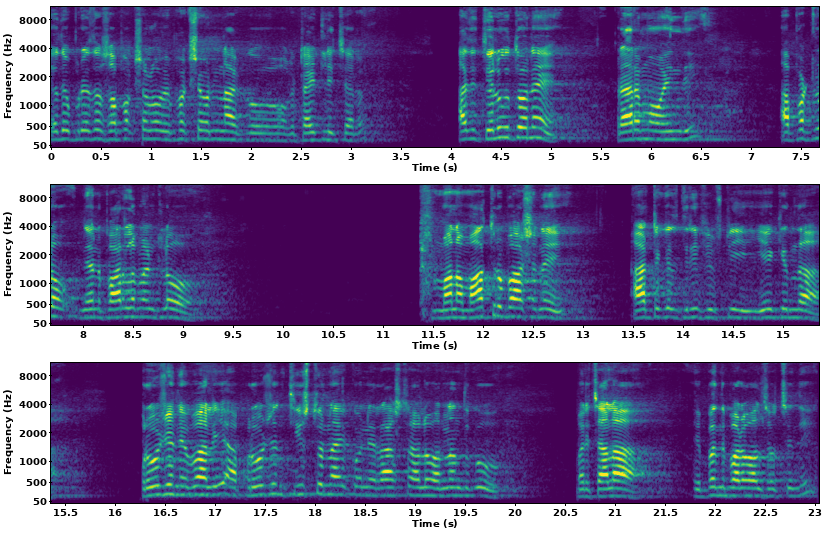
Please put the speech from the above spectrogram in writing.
ఏదో ఇప్పుడు ఏదో స్వపక్షంలో విపక్షం అని నాకు ఒక టైటిల్ ఇచ్చారు. అది తెలుగుతోనే ప్రారంభమైంది. అప్పట్లో నేను పార్లమెంట్లో మన మాతృభాషని ఆర్టికల్ త్రీ ఫిఫ్టీ ఏ కింద ప్రొవిజన్ ఇవ్వాలి. ఆ ప్రొవిజన్ తీస్తున్నాయి కొన్ని రాష్ట్రాలు అన్నందుకు మరి చాలా ఇబ్బంది పడవలసి వచ్చింది.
